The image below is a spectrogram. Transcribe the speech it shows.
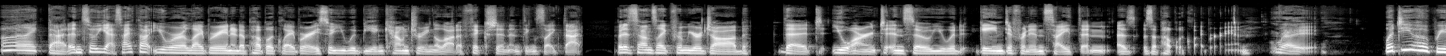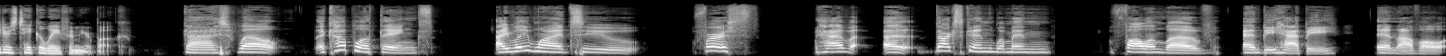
Oh, I like that. And so, yes, I thought you were a librarian in a public library, so you would be encountering a lot of fiction and things like that. But it sounds like from your job that you aren't, and so you would gain different insight than as, as a public librarian. Right. What do you hope readers take away from your book? Gosh, well, a couple of things. I really wanted to first have a dark skinned woman fall in love and be happy in a novel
